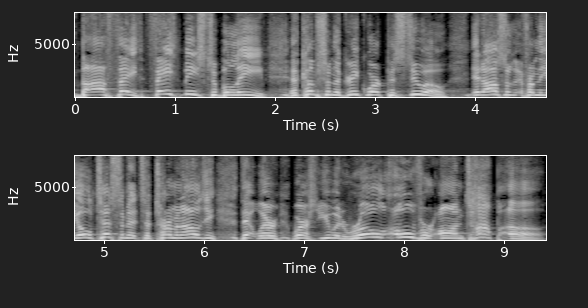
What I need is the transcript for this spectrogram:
by faith. Faith means to believe. It comes from the Greek word pisteuo. It also, from the Old Testament, it's a terminology that where, where you would roll over on top of.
